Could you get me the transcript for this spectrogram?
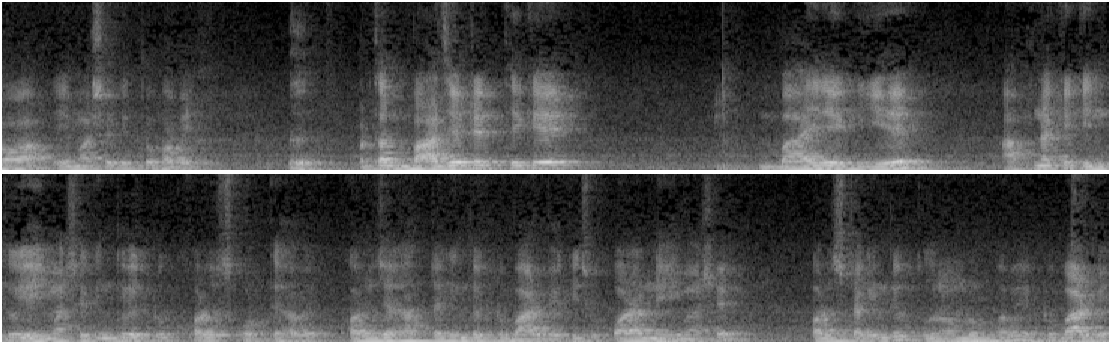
হওয়া এই মাসে কিন্তু হবে। অর্থাৎ বাজেটের থেকে বাইরে গিয়ে আপনাকে কিন্তু এই মাসে কিন্তু একটু খরচ করতে হবে। খরচের হাতটা কিন্তু একটু বাড়বে। কিছু করার নেই এই মাসে। খরচটা কিন্তু তুলনামূলকভাবে একটু বাড়বে।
